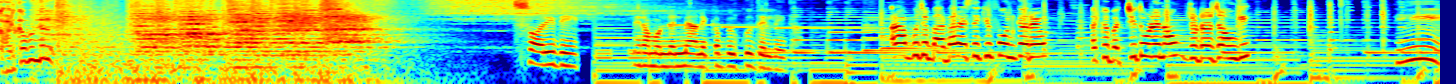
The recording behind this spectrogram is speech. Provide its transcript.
card का बंडल है सॉरी दी मेरा मुंडन में आने का बिल्कुल दिल नहीं था। और आप मुझे बार बार ऐसे क्यों फ़ोन कर रहे हो? मैं कोई बच्ची थोड़े ना हूँ जो डर जाऊँगी। दी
